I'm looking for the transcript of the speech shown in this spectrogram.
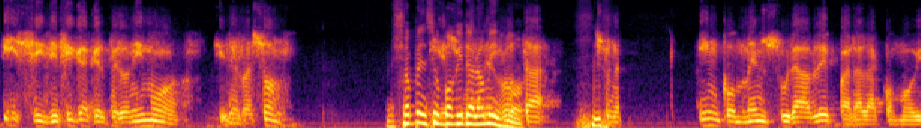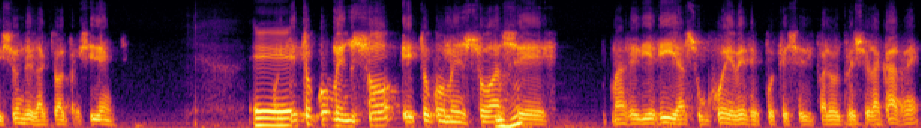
Y significa que el peronismo tiene razón. Yo pensé un poquito lo mismo. Es una inconmensurable para la conmovisión del actual presidente. Eh, esto comenzó, esto comenzó hace más de 10 días, un jueves, después que se disparó el precio de la carne,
